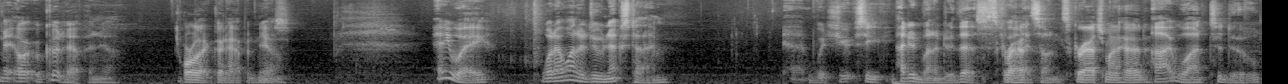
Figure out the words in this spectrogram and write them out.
Yeah, Or it could happen, yeah. or that could happen. Yes. Anyway, what I want to do next time, uh, which you see, I didn't want to do this. Scratch, Zone. scratch my head. I want to do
